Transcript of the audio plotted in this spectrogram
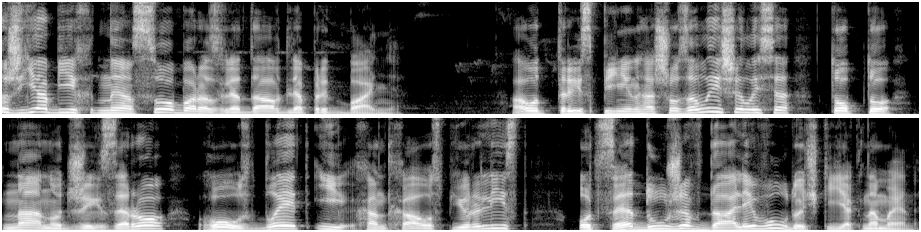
Тож я б їх не особо розглядав для придбання. А от три спінінга, що залишилися, тобто Nano Jig Zero, Ghost Blade і Handhouse Purelist, оце дуже вдалі вудочки, як на мене.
